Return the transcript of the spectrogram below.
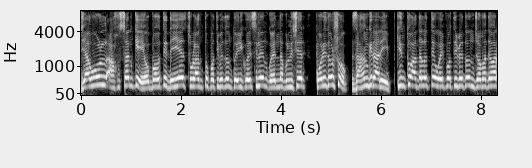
জিয়াউল আহসানকে অব্যাহতি দিয়ে চূড়ান্ত প্রতিবেদন তৈরি করেছিলেন গোয়েন্দা পুলিশের পরিদর্শক জাহাঙ্গীর আরিফ। কিন্তু আদালতে ওই প্রতিবেদন জমা দেওয়ার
